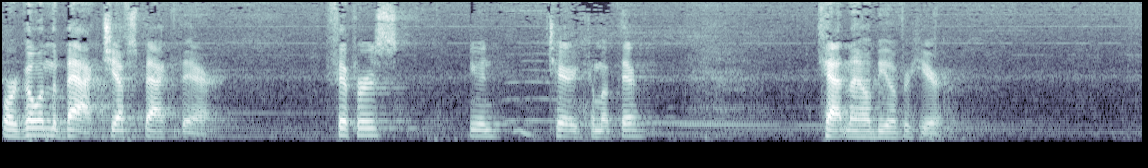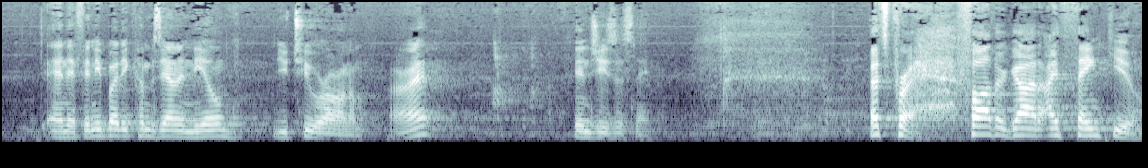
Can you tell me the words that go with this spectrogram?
Or go in the back. Jeff's back there. Fippers, you and Terry come up there. Kat and I will be over here. And if anybody comes down and kneel, you two are on them, all right? In Jesus' name. Let's pray. Father God, I thank you.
